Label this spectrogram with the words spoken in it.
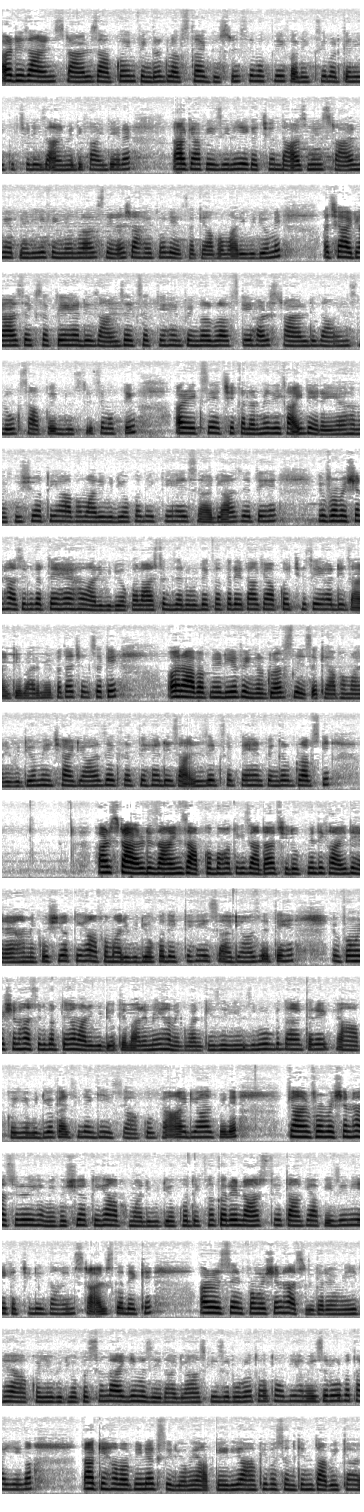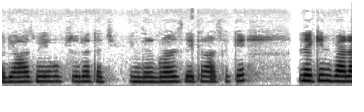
ہر ڈیزائن سٹائلز آپ کو ان فنگر گلوز کا ایک دوسرے سے مختلف اور ایک سے بڑھ کر ایک اچھے ڈیزائن میں دکھائی دے رہا ہے تاکہ آپ ایزیلی ایک اچھے انداز میں، سٹائل میں اپنے لیے فنگر گلوز لینا چاہے تو لے سکے آپ ہماری ویڈیو میں اچھے آئیڈیاز دیکھ سکتے ہیں، ڈیزائنز دیکھ سکتے ہیں۔ فنگر گلوز کے ہر سٹائل، ڈیزائنز، لکس آپ کو ایک دوسرے سے مختلف اور ایک سے اچھے کلر میں دکھائی دے رہی ہے، ہمیں خوشی ہوتی ہے۔ آپ ہماری ویڈیو کو دیکھتے ہیں، اس سے آئیڈیاز دیتے ہیں، انفارمیشن حاصل کرتے ہیں۔ ہماری ویڈیو کو لاسٹ تک ضرور دیکھا کرے تاکہ آپ کو اچھے سے ہر ڈیزائن کے بارے میں پتہ چل سکے اور آپ اپنے لیے فنگر گلوز لے سکیں آپ ہماری ویڈیو میں اچھے آئیڈیاز دیکھ سکتے ہیں، ڈیزائنز دیکھ سکتے ہیں فنگر گلوز کی۔ ہر سٹائل ڈیزائنز آپ کو بہت ہی زیادہ اچھی لک میں دکھائی دے رہے ہیں۔ ہمیں خوشی ہوتی ہے، آپ ہماری ویڈیو کو دیکھتے ہیں، اس سے آئیڈیاز دیتے ہیں انفارمیشن حاصل کرتے ہیں ہماری ویڈیو کے بارے میں۔ ہمیں کمنٹ کے ذریعے ضرور بتایا کریں کہ آپ کو یہ ویڈیو کیسی لگی، اس سے آپ کو کیا آئیڈیاز ملے، کیا انفارمیشن حاصل ہوئی۔ ہمیں خوشی ہوتی ہے، آپ ہماری ویڈیو کو دیکھا کریں۔ لاسٹ سے تاکہ آپ ایزیلی ایک اچھے ڈیزائن سٹائلز کو دیکھیں۔ اور اس سے انفارمیشن حاصل کریں۔ امید ہے آپ کو یہ ویڈیو پسند آئے گی۔ مزید آئیڈیاز کی ضرورت ہو تو بھی ہمیں ضرور بتائیے گا تاکہ ہم اپنی نیکسٹ ویڈیو میں آپ کے لیے آپ کی پسند کے مطابق آئیڈیاز میں خوبصورت، اچھی فنگر گلوز لے کر آ سکیں۔ لیکن بیل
